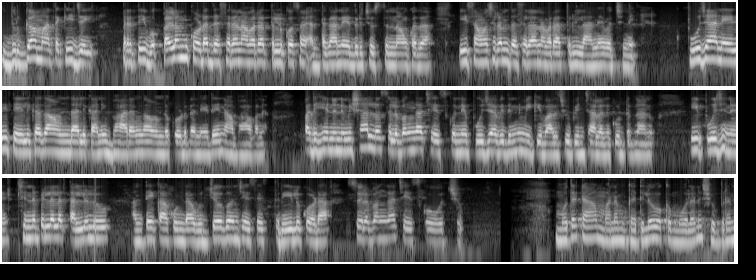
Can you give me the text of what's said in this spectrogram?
దుర్గామాతకి జై. ప్రతి ఒక్కళ్ళం కూడా దసరా నవరాత్రుల కోసం ఎంతగానో ఎదురు చూస్తున్నాం కదా. ఈ సంవత్సరం దసరా నవరాత్రులు లానే వచ్చినాయి. పూజ అనేది తేలికగా ఉండాలి కానీ భారంగా ఉండకూడదు అనేదే నా భావన. పదిహేను నిమిషాల్లో సులభంగా చేసుకునే పూజా విధిని మీకు ఇవాళ చూపించాలనుకుంటున్నాను. ఈ పూజని చిన్నపిల్లల తల్లులు అంతేకాకుండా ఉద్యోగం చేసే స్త్రీలు కూడా సులభంగా చేసుకోవచ్చు. మొదట మనం గదిలో ఒక మూలను శుభ్రం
